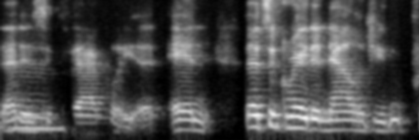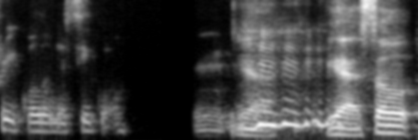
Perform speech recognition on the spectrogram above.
That mm. is exactly it. And that's a great analogy, the prequel and the sequel. Mm. Yeah. yeah. So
